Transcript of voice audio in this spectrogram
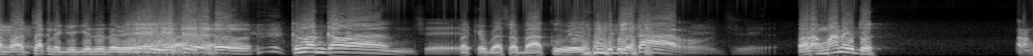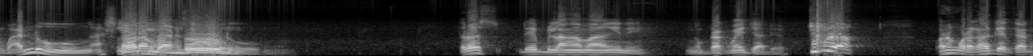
orang kocak kayak gitu tuh. Iya. ya. Kawan-kawan. Pakai bahasa baku ya. Bentar. Orang mana itu? Orang Bandung asli. Orang Asli Bandung. Terus dia bilang sama ini, ngebrak meja dia. Jebrak. Orang pada kaget kan.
